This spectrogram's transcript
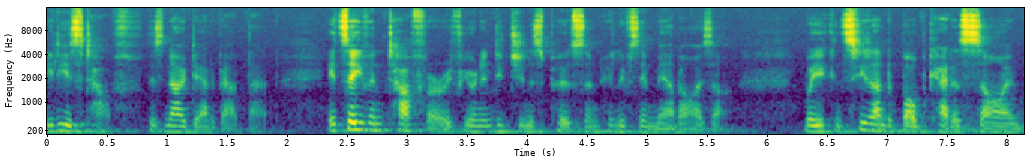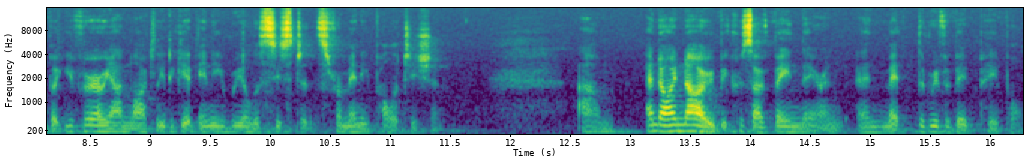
It is tough, there's no doubt about that. It's even tougher if you're an Indigenous person who lives in Mount Isa, where you can sit under Bob sign, but you're very unlikely to get any real assistance from any politician. Um, and I know because I've been there and, and met the riverbed people.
